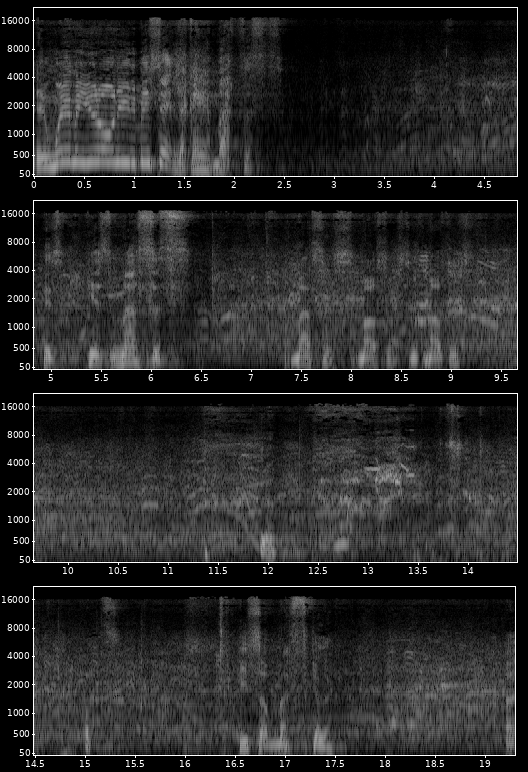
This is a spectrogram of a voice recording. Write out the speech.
And women, you don't need to be saying, look at his muscles. His, his muscles. Muscles, muscles, his muscles. He's so muscular. Uh,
